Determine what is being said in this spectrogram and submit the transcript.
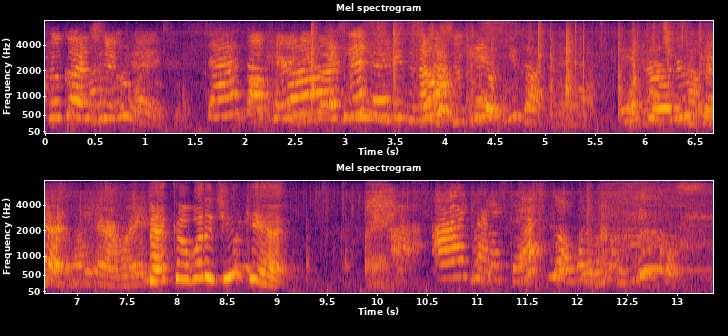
Who got a suitcase? Oh, Carrie, you guys this need another suitcase? You got that. What'd you get? Becca, what did you get? I got that. That's not one of the vehicles.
